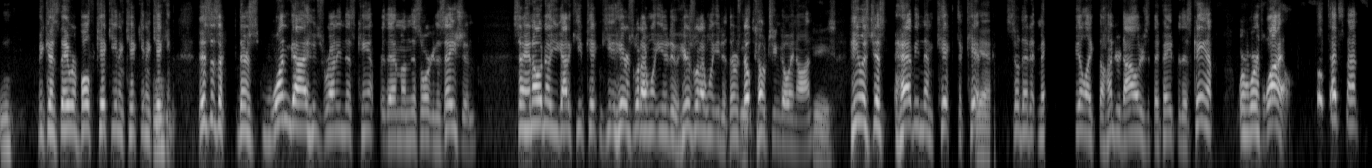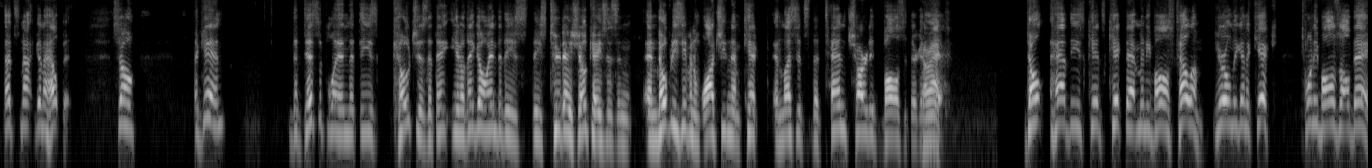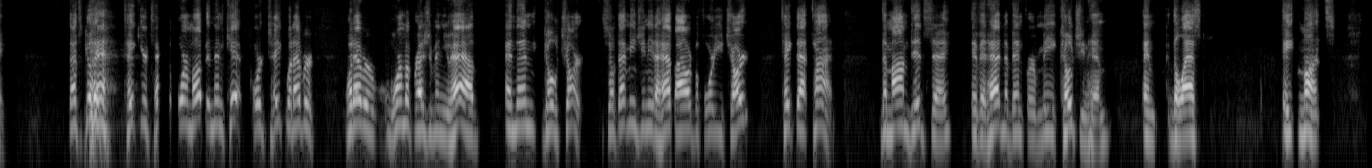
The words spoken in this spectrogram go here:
Mm. Because they were both kicking and kicking and Mm. kicking. This is a there's one guy who's running this camp for them on this organization saying, Oh no, you got to keep kicking. Here's what I want you to do. Here's what I want you to do. There was no coaching going on. Jeez. He was just having them kick to kick Yeah. so that it made feel like the hundred dollars that they paid for this camp were worthwhile. Well, that's not that's not going to help it. So again, the discipline that these coaches that they you know they go into these these two day showcases and and nobody's even watching them kick unless it's the 10 charted balls that they're going to hit don't have these kids kick that many balls. Tell them you're only going to kick 20 balls all day. That's good. Yeah. take your 10 to warm up and then kick or take whatever whatever warm up regimen you have and then go chart. So if that means you need a half hour before you chart take that time. The mom did say if it hadn't have been for me coaching him and the last eight months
